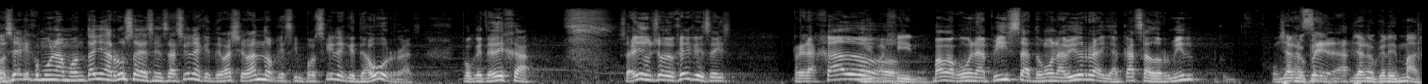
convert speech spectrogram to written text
O sea que es como una montaña rusa de sensaciones que te va llevando que es imposible que te aburras. Porque te deja salir de un show de gel que dices relajado. Vamos a comer una pizza, tomar una birra y a casa a dormir. ya, no querés, ya no querés más.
